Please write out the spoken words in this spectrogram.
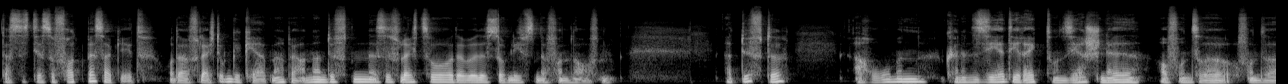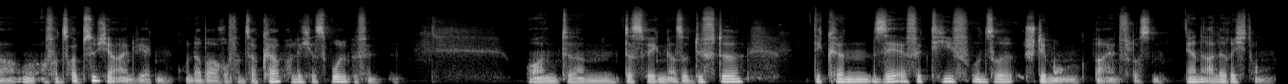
dass es dir sofort besser geht. Oder vielleicht umgekehrt. Ne? Bei anderen Düften ist es vielleicht so, da würdest du am liebsten davonlaufen. Düfte, Aromen können sehr direkt und sehr schnell auf unsere, auf unser, auf unsere Psyche einwirken und aber auch auf unser körperliches Wohlbefinden. Und ähm, deswegen also Düfte, die können sehr effektiv unsere Stimmung beeinflussen. Ja, in alle Richtungen.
